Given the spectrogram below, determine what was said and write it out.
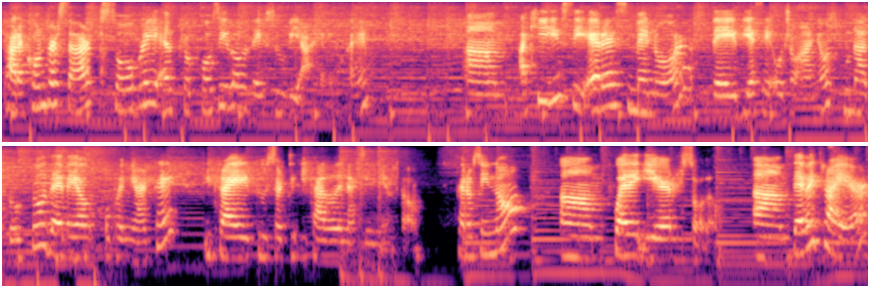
para conversar sobre el propósito de su viaje, ¿ok? Um, aquí, si eres menor de 18 años, un adulto debe acompañarte y traer tu certificado de nacimiento. Pero si no, puede ir solo. Debe traer,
